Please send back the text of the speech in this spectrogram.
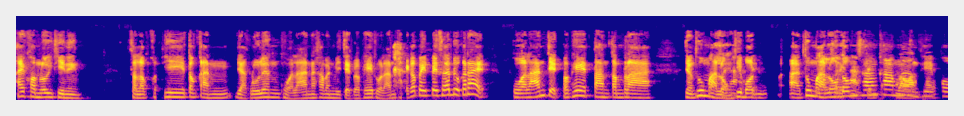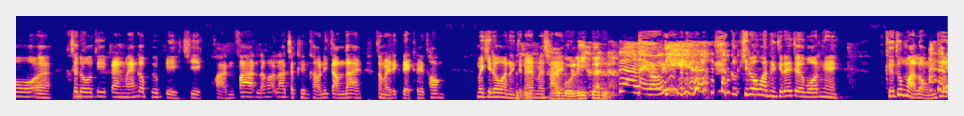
ให้ความรู้อีกทีหนึ่งสำหรับคนที่ต้องการอยากรู้เรื่องหัวร้านนะครับมันมีเจ็ดประเภทหัวร้านไทยก็ไปไปเสิร์ชดูก็ได้ หัวร้านเจ็ดประเภทตามตำรา อย่างทุ่งหมาหลงที่บดอ่าทุ่งหมาหลงดงช้างข้ามน้ำเทโพเออชโดตีแปลงแรงกับพือปีกฉีกขวานฟาดแล้วก็ราชคืนเขานี่จำได้ สมัยเด็กๆเคยท่อง ไม่คิดว่าวันหนึ่งจะได้มาใช้ไปบูลลี่เพื่อนเหรอเพื่ออะไรวะพี่ก็คิดว่าวันหนึ่งจะได้เจอโบสไง คือทุ่งหมาหลงที่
